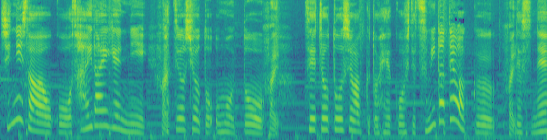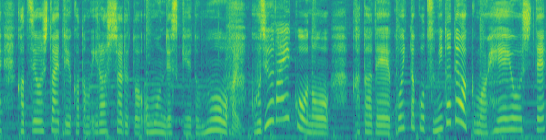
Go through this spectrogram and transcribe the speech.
新ニーサをこう最大限にはい。活用しようと思うと、はい成長投資枠と並行して積み立て枠ですね、活用したいという方もいらっしゃるとは思うんですけれども、はい。50代以降の方でこういったこう積み立て枠も併用して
